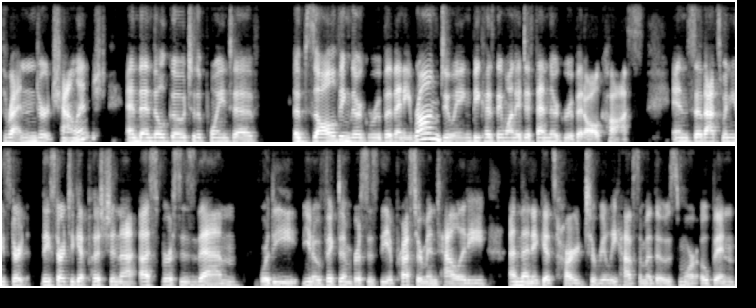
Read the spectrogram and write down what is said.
threatened or mm-hmm. challenged. Mm-hmm. And then they'll go to the point of absolving their group of any wrongdoing because they want to defend their group at all costs. And so that's when you start, they start to get pushed in that us versus them or the, you know, victim versus the oppressor mentality. And then it gets hard to really have some of those more open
